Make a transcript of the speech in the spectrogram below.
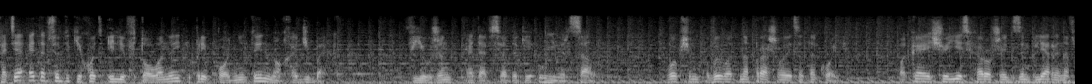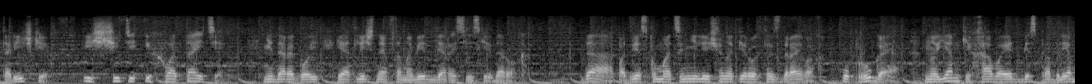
Хотя это все-таки хоть и лифтованный, приподнятый, но хэтчбэк. Fusion – это все-таки универсал. В общем, вывод напрашивается такой. Пока еще есть хорошие экземпляры на вторичке, ищите и хватайте. Недорогой и отличный автомобиль для российских дорог. Да, подвеску мы оценили еще на первых тест-драйвах. Упругая, но ямки хавает без проблем.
